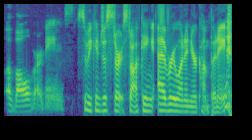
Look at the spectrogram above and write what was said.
of all of our names. So we can just start stalking everyone in your company.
